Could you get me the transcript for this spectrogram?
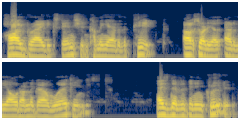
high grade extension coming out of the pit, oh, sorry, out of the old underground workings, has never been included.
